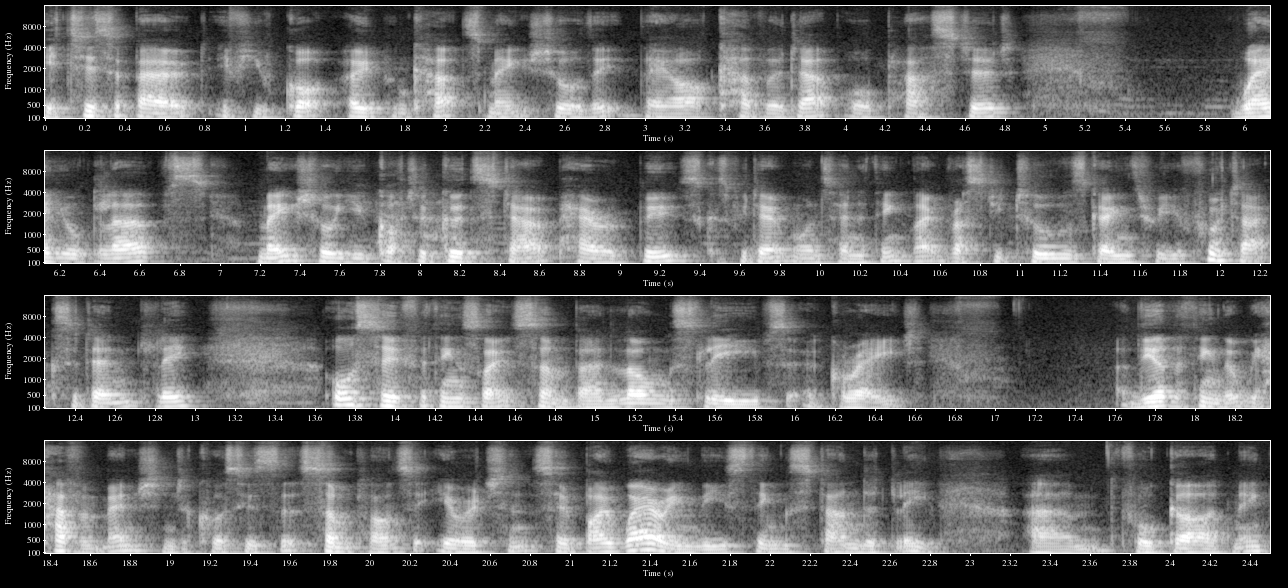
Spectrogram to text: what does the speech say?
it is about if you've got open cuts, make sure that they are covered up or plastered. Wear your gloves. Make sure you've got a good stout pair of boots because we don't want anything like rusty tools going through your foot accidentally. Also, for things like sunburn, long sleeves are great. The other thing that we haven't mentioned, of course, is that some plants are irritants. So, by wearing these things standardly um, for gardening,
